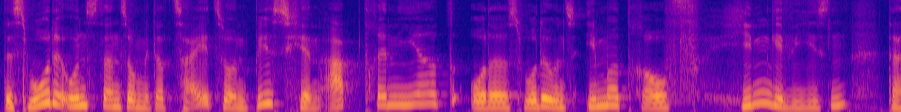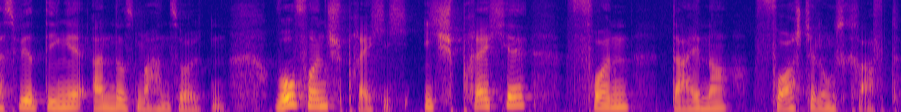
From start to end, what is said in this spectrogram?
das wurde uns dann so mit der Zeit so ein bisschen abtrainiert oder es wurde uns immer darauf hingewiesen, dass wir Dinge anders machen sollten. Wovon spreche ich? Ich spreche von deiner Vorstellungskraft.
